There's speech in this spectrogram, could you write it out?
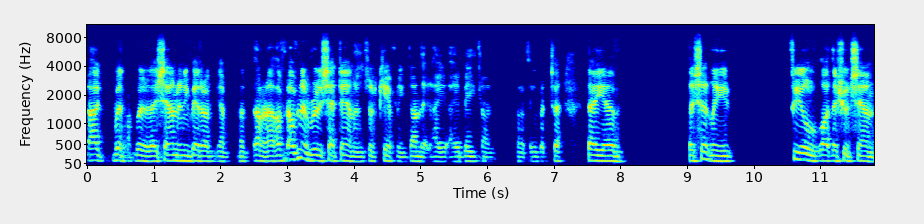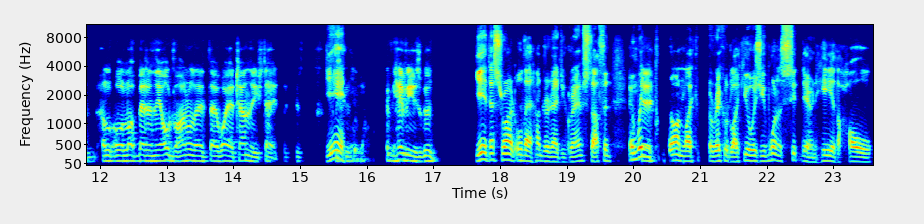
I, whether, whether they sound any better, I, I don't know. I've, I've never really sat down and sort of carefully done that A A B kind of, kind of thing, but uh, they um, they certainly feel like they should sound a, a lot better than the old vinyl. They, they weigh a ton these days. Because, yeah, because heavy is good. Yeah, that's right. All that 180 gram stuff, and and when yeah. you put on like a record like yours, you want to sit there and hear the whole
